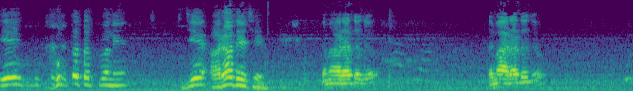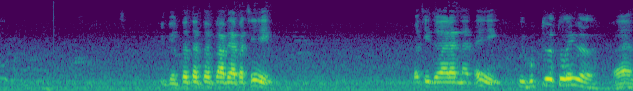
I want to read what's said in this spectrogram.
એ ગુપ્ત તત્વને જે આરાધે છે. તમે આરાધો છો? તમે આરાધો છો? ગુપ્ત તત્વ પામ્યા પછી પછી જો આરાધના થઈ. એ ગુપ્ત તત્વ કયું? હા.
